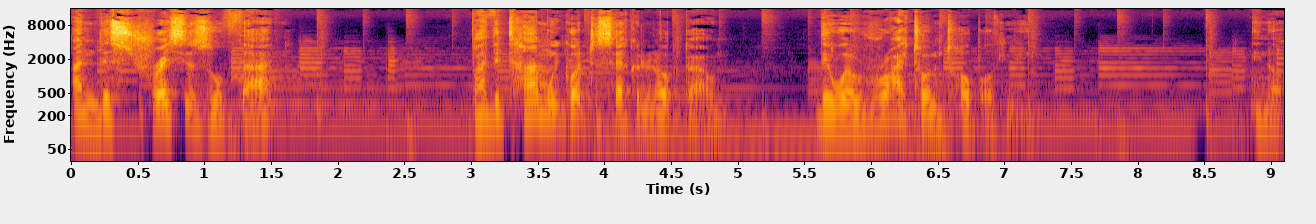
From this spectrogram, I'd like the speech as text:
And the stresses of that by the time we got to second lockdown, they were right on top of me. You know,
